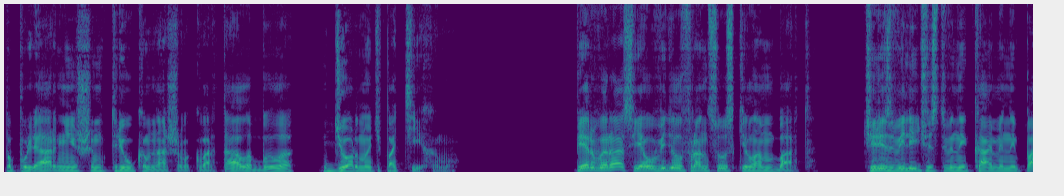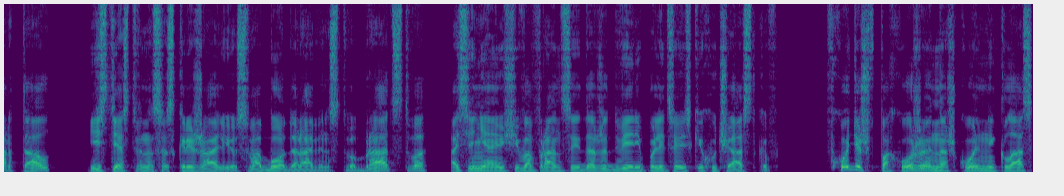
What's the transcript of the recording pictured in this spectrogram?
Популярнейшим трюком нашего квартала было дернуть по-тихому. Первый раз я увидел французский ломбард. Через величественный каменный портал, естественно, со скрижалью «Свобода, равенство, братство», осеняющий во Франции даже двери полицейских участков, входишь в похожее на школьный класс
